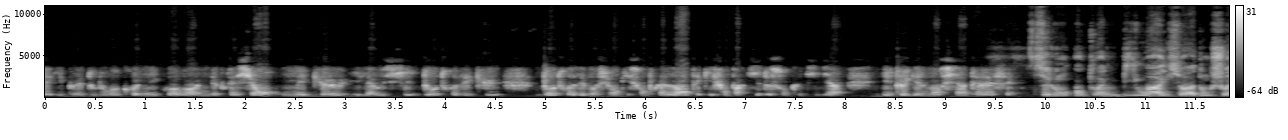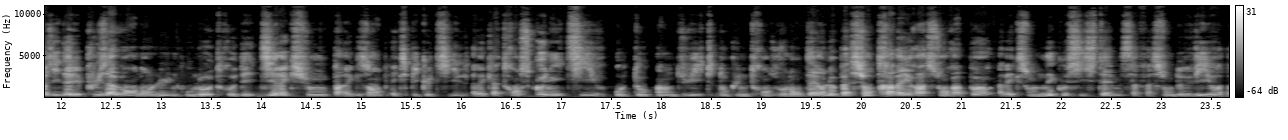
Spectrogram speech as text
fait qu'il peut être douloureux chronique ou avoir une dépression, mais qu'il a aussi d'autres vécus, d'autres émotions qui sont présentes et qui font partie de son quotidien. Selon Antoine Biwa, il sera donc choisi d'aller plus avant dans l'une ou l'autre des directions, par exemple, explique-t-il, avec la transe cognitive auto-induite, donc une transe volontaire, le patient travaillera son rapport avec son écosystème, sa façon de vivre.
